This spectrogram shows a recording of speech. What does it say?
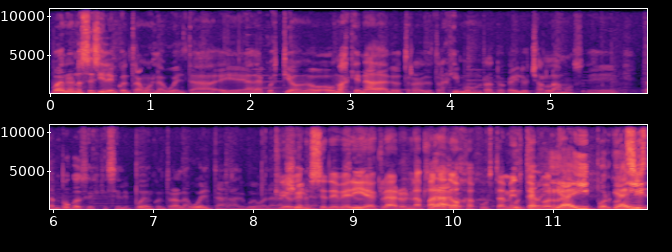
bueno, no sé si le encontramos la vuelta eh, a la cuestión, o, más que nada lo, trajimos un rato acá y lo charlamos. tampoco es que se le puede encontrar la vuelta al huevo la Creo que no se debería, claro, en la paradoja justamente, y ahí, porque ahí,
